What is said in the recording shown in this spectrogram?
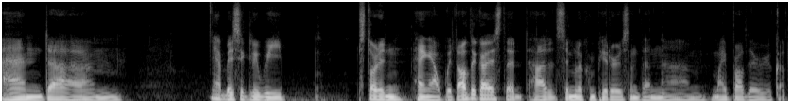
and um, yeah, basically we started hanging out with other guys that had similar computers, and then um, my brother got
